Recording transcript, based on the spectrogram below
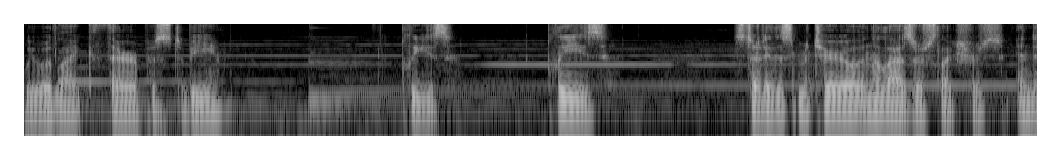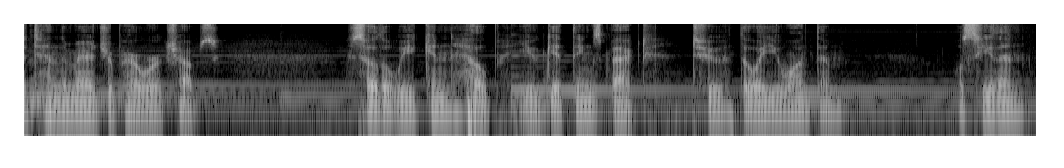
we would like therapists to be, please, please study this material in the Lazarus lectures and attend the marriage repair workshops so that we can help you get things back to the way you want them. We'll see you then.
